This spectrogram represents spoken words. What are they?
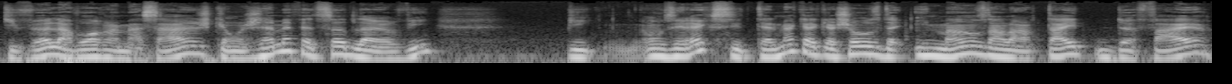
qui veulent avoir un massage, qui n'ont jamais fait ça de leur vie. Puis on dirait que c'est tellement quelque chose d'immense dans leur tête de faire,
